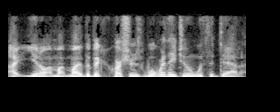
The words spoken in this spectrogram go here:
I, you know, my, my the bigger question is, what were they doing with the data?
